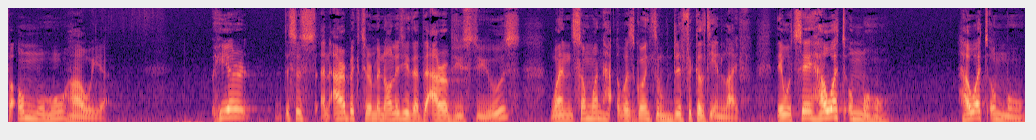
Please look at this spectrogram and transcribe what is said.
فَأُمُّهُ هَاوِيَةٌ Here, this is an Arabic terminology that the Arabs used to use when someone was going through difficulty in life they would say, Hawat ummuhu. Hawat ummuhu.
